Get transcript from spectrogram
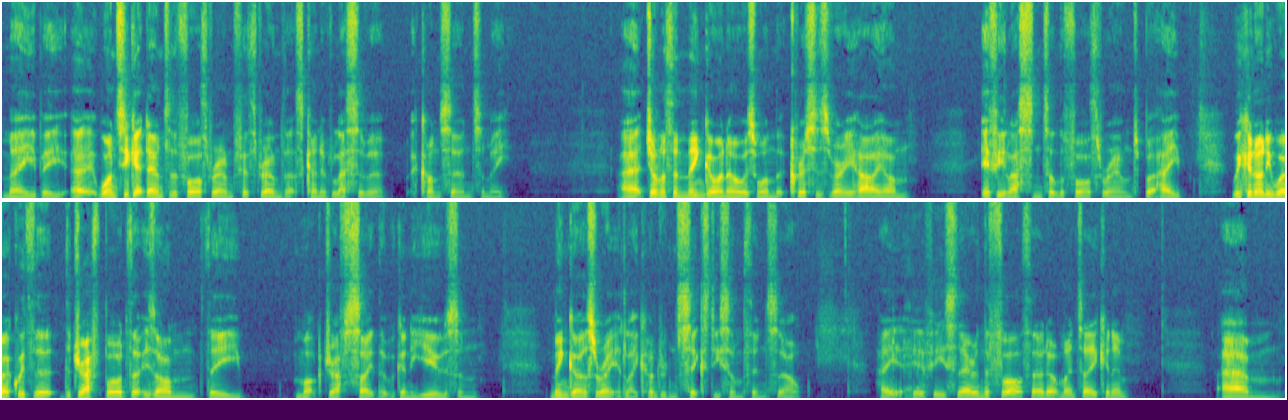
maybe uh, once you get down to the fourth round, fifth round, that's kind of less of a, a concern to me. Uh, Jonathan Mingo, I know, is one that Chris is very high on. If he lasts until the fourth round, but hey, we can only work with the, the draft board that is on the mock draft site that we're going to use, and Mingo's rated like 160 something. So, hey, if he's there in the fourth, I don't mind taking him. Um,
